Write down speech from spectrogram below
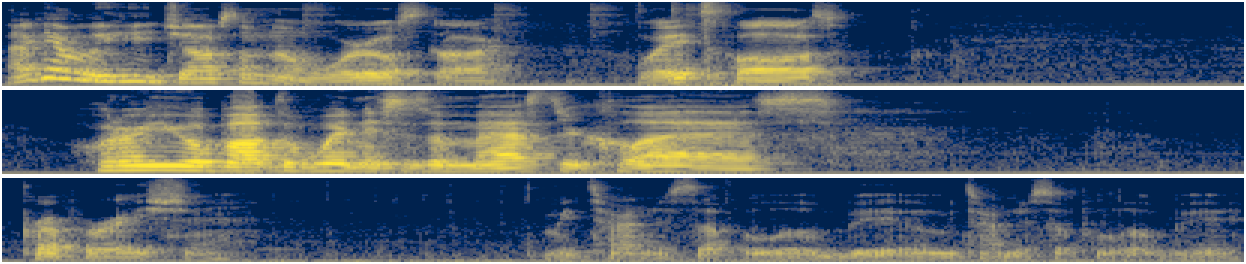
I can't believe he dropped something on World Star. Wait, pause. What are you about to witness is a masterclass preparation. Let me turn this up a little bit. Let me turn this up a little bit.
